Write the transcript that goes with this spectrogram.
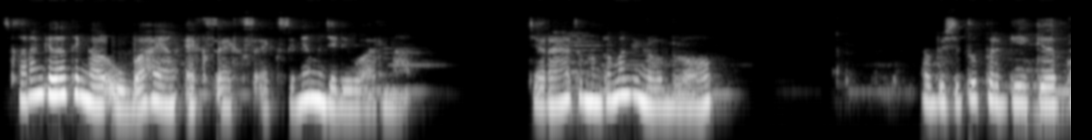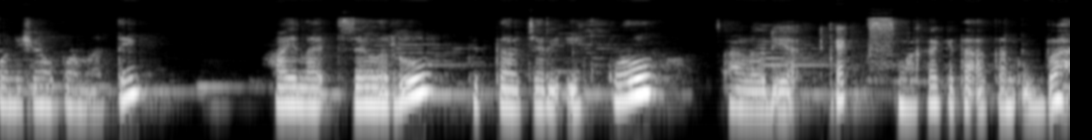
sekarang kita tinggal ubah yang XXX ini menjadi warna. Caranya teman-teman tinggal blok habis itu pergi ke conditional formatting highlight cell rule kita cari equal. Kalau dia X maka kita akan ubah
